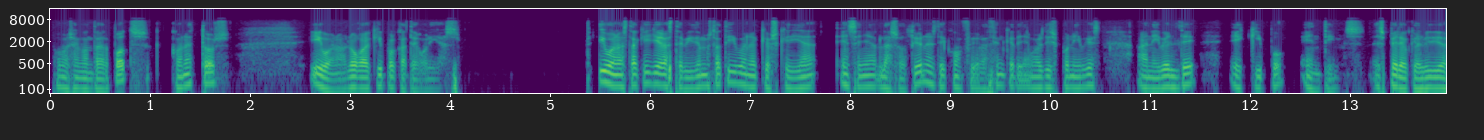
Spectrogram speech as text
podemos encontrar bots, connectors y bueno, luego aquí por categorías. Y bueno, hasta aquí llega este vídeo demostrativo en el que os quería enseñar las opciones de configuración que tenemos disponibles a nivel de equipo en Teams. Espero que el vídeo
